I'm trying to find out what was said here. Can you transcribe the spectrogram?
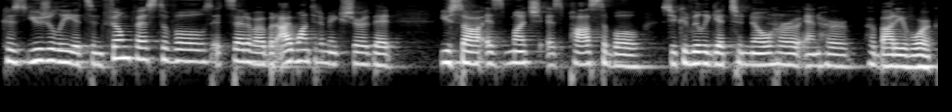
Because usually it's in film festivals, et cetera. But I wanted to make sure that you saw as much as possible so you could really get to know her and her, her body of work.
